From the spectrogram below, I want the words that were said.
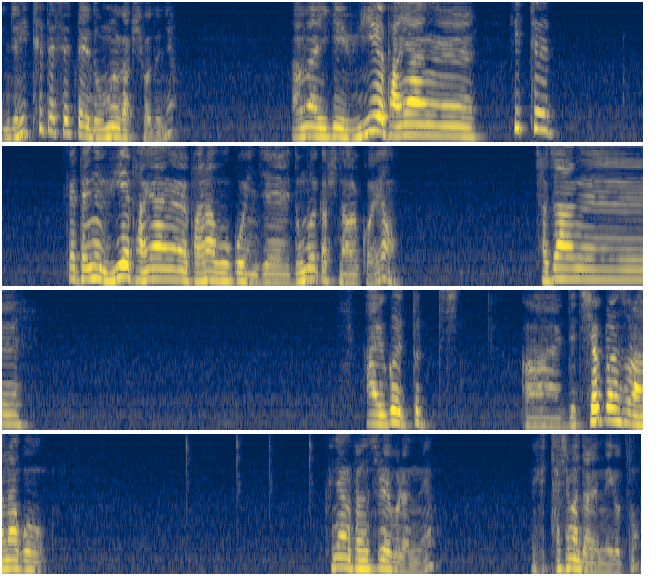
이제 히트 됐을 때 노멀 값이거든요. 아마 이게 위의 방향을 히트가 되는 위의 방향을 바라보고 이제 노멀 값이 나올 거예요. 저장을 아 이거 또아 이제 지역 변수를 안 하고 그냥 변수를 해버렸네요. 다시 만들어야겠네 이것도.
